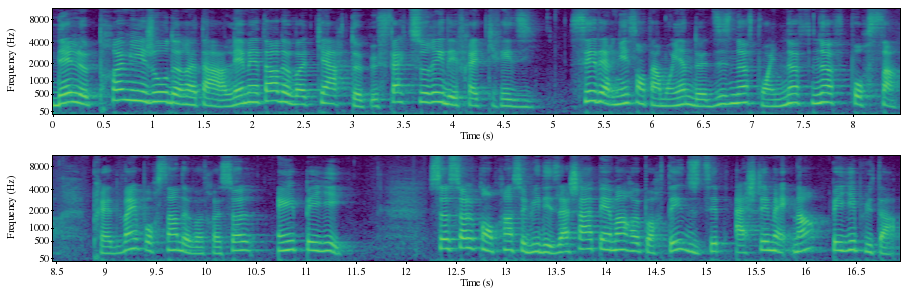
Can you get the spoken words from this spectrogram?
Dès le premier jour de retard, l'émetteur de votre carte peut facturer des frais de crédit. Ces derniers sont en moyenne de 19,99% près de 20% de votre solde impayé. Ce solde comprend celui des achats à paiement reportés du type acheter maintenant, payer plus tard.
